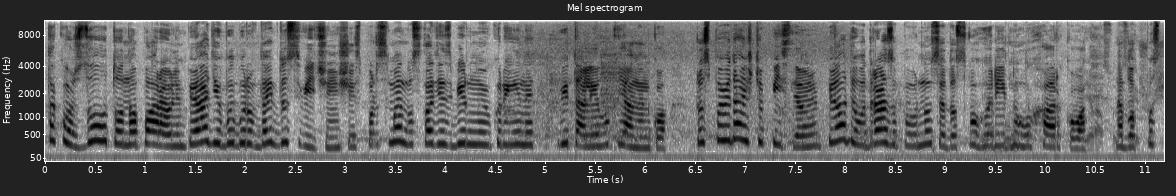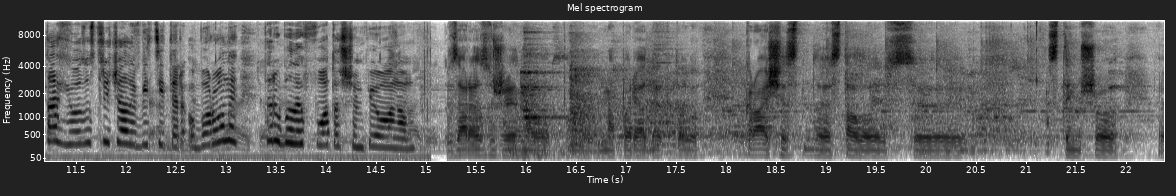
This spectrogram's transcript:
Також золото на параолімпіаді виборов найдосвідченіший спортсмен у складі збірної України Віталій Лук'яненко. Розповідає, що після Олімпіади одразу повернувся до свого рідного Харкова. На блокпостах його зустрічали бійці тероборони та робили фото з чемпіоном. Зараз вже на, на порядок то краще стало з, з тим, що е,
